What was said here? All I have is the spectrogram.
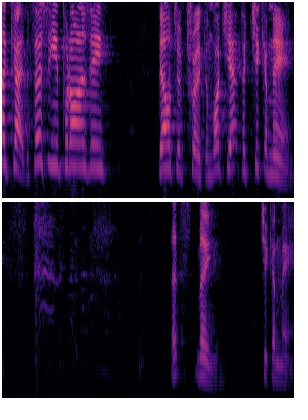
Okay, the first thing you put on is the belt of truth. And watch out for chicken man. That's me, chicken man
